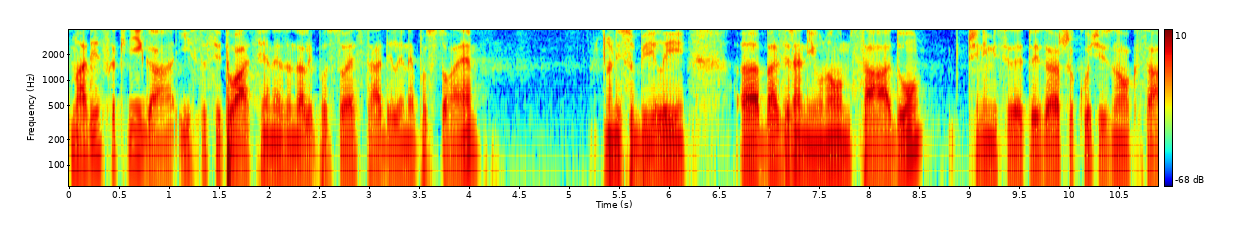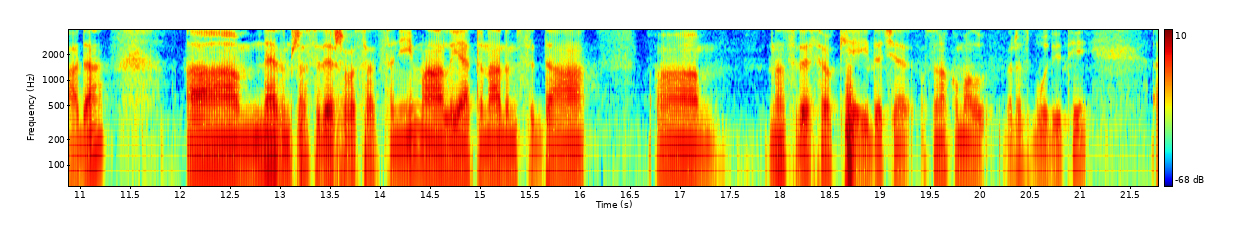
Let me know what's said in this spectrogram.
Mladinska knjiga, ista situacija, ne znam da li postoje sad ili ne postoje. Oni su bili uh, bazirani u Novom Sadu, čini mi se da je to izdavačka kuća iz Novog Sada. Um, ne znam šta se dešava sad sa njima, ali eto, nadam se da um, nadam se da je sve okej okay i da će se onako malo razbuditi. Uh,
